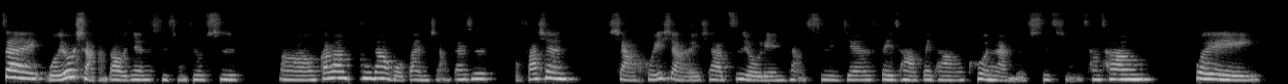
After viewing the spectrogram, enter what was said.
在我又想到一件事情，就是，嗯、刚刚听到伙伴讲，但是我发现想回想一下，自由联想是一件非常非常困难的事情，常常会，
